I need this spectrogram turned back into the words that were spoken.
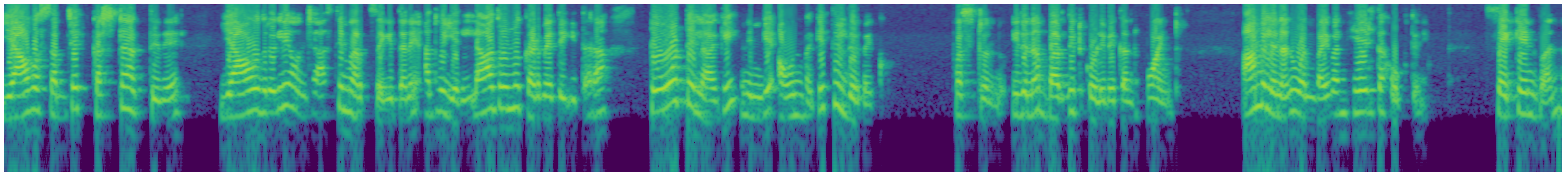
ಯಾವ ಸಬ್ಜೆಕ್ಟ್ ಕಷ್ಟ ಆಗ್ತಿದೆ, ಯಾವ್ದ್ರಲ್ಲಿ ಅವ್ನ್ ಜಾಸ್ತಿ ಮಾರ್ಕ್ಸ್ ತೆಗಿತಾನೆ ಅಥವಾ ಎಲ್ಲಾದ್ರಲ್ಲೂ ಕಡಿಮೆ ತೆಗಿತಾರ ಟೋಟಲ್ ಆಗಿ ನಿಮ್ಗೆ ಅವನ್ ಬಗ್ಗೆ ತಿಳಿದಿರ್ಬೇಕು. ಫಸ್ಟ್ ಒಂದು. ಇದನ್ನ ಬರ್ದಿಟ್ಕೊಳ್ಳಿ ಬೇಕಂದ್ರೆ ಪಾಯಿಂಟ್ ಆಮೇಲೆ ನಾನು ಒನ್ ಬೈ ಒನ್ ಹೇಳ್ತಾ ಹೋಗ್ತೀನಿ. ಸೆಕೆಂಡ್ ಒನ್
